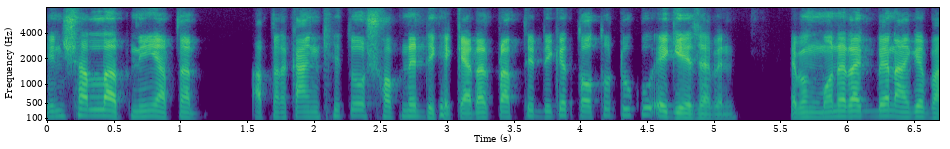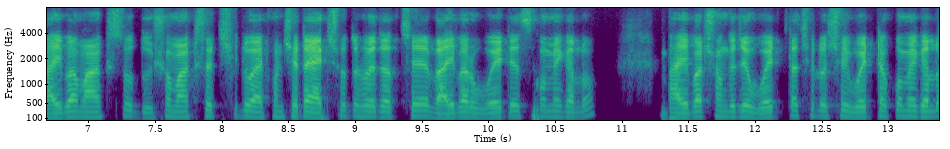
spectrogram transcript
ইনশাল্লাহ আপনি আপনার আপনার কাঙ্ক্ষিত স্বপ্নের দিকে, ক্যাডার প্রাপ্তির দিকে ততটুকু এগিয়ে যাবেন। এবং মনে রাখবেন, আগে ভাইবা মার্কসও দুশো মার্কসের ছিল, এখন সেটা একশোতে হয়ে যাচ্ছে। ভাইবার ওয়েটেজ কমে গেল। ভাইবার সঙ্গে যে ওয়েটটা ছিল, সেই ওয়েটটা কমে গেল।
